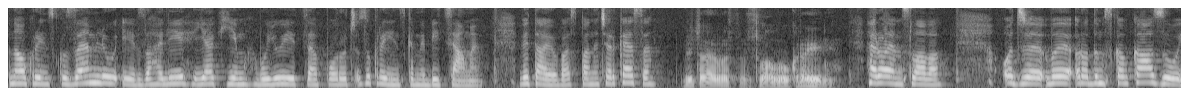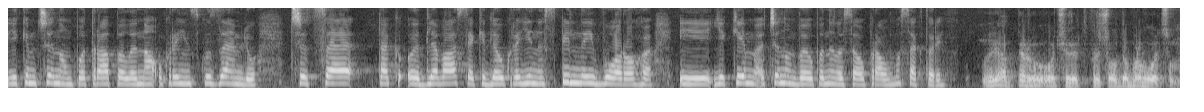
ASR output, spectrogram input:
на українську землю і, взагалі, як їм воюється поруч з українськими бійцями. Вітаю вас, пане Черкесе. Вітаю вас, слава Україні. Героям слава! Отже, ви родом з Кавказу. Яким чином потрапили на українську землю? Чи це так е, для вас, як і для України, спільний ворог? І яким чином ви опинилися у правому секторі? Ну, я в первую очередь пришел добровольцем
